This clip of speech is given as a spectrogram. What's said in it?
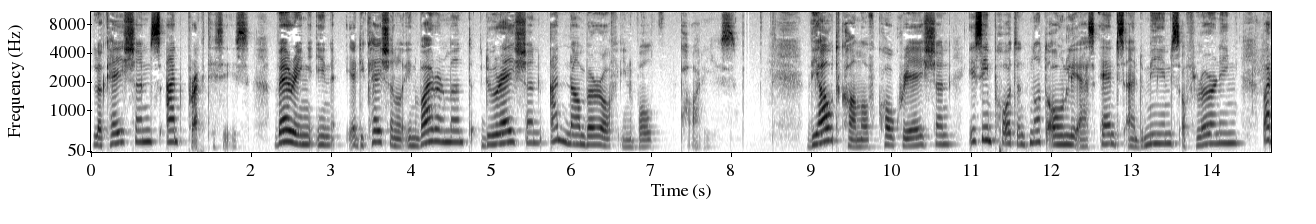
locations and practices, varying in educational environment, duration and number of involved parties. The outcome of co-creation is important not only as ends and means of learning, but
